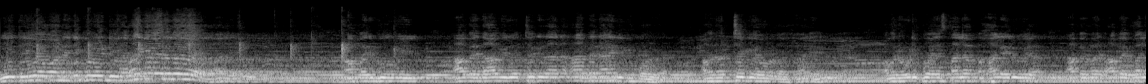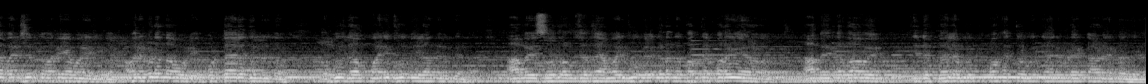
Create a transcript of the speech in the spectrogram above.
ഈ ദൈവമാണ് എനിക്ക് വേണ്ടി ഇറങ്ങി വരുന്നത്. ആ മരുഭൂമിയിൽ ആ മേധാവിൽ ഒറ്റയ്ക്ക് താൻ മേനായിരിക്കുമ്പോൾ അവൻ ഒറ്റയ്ക്കേ ഉള്ളത് ഹല്ലേലൂയ. അവൻ ഓടിപ്പോയ സ്ഥലം ഹലരൂയ അവൻ അവൻ പല മനുഷ്യർക്കും അറിയാമായിരിക്കാം. അവൻ എവിടെ നിന്നാ ഓടി കൊട്ടാരത്തിൽ നിന്ന്. യഹൂദ മരുഭൂമിയിലാണ് നിൽക്കുന്നത്. ആമയെ സ്വന്തം ചെന്ന ആ മരുഭൂമിയിൽ കിടന്ന് ഭക്തൻ പറയുകയാണ്. ആമേ കഥാവ് നിന്റെ ബലവും മഹത്വവും ഞാൻ ഇവിടെ കാണേണ്ടതിന്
